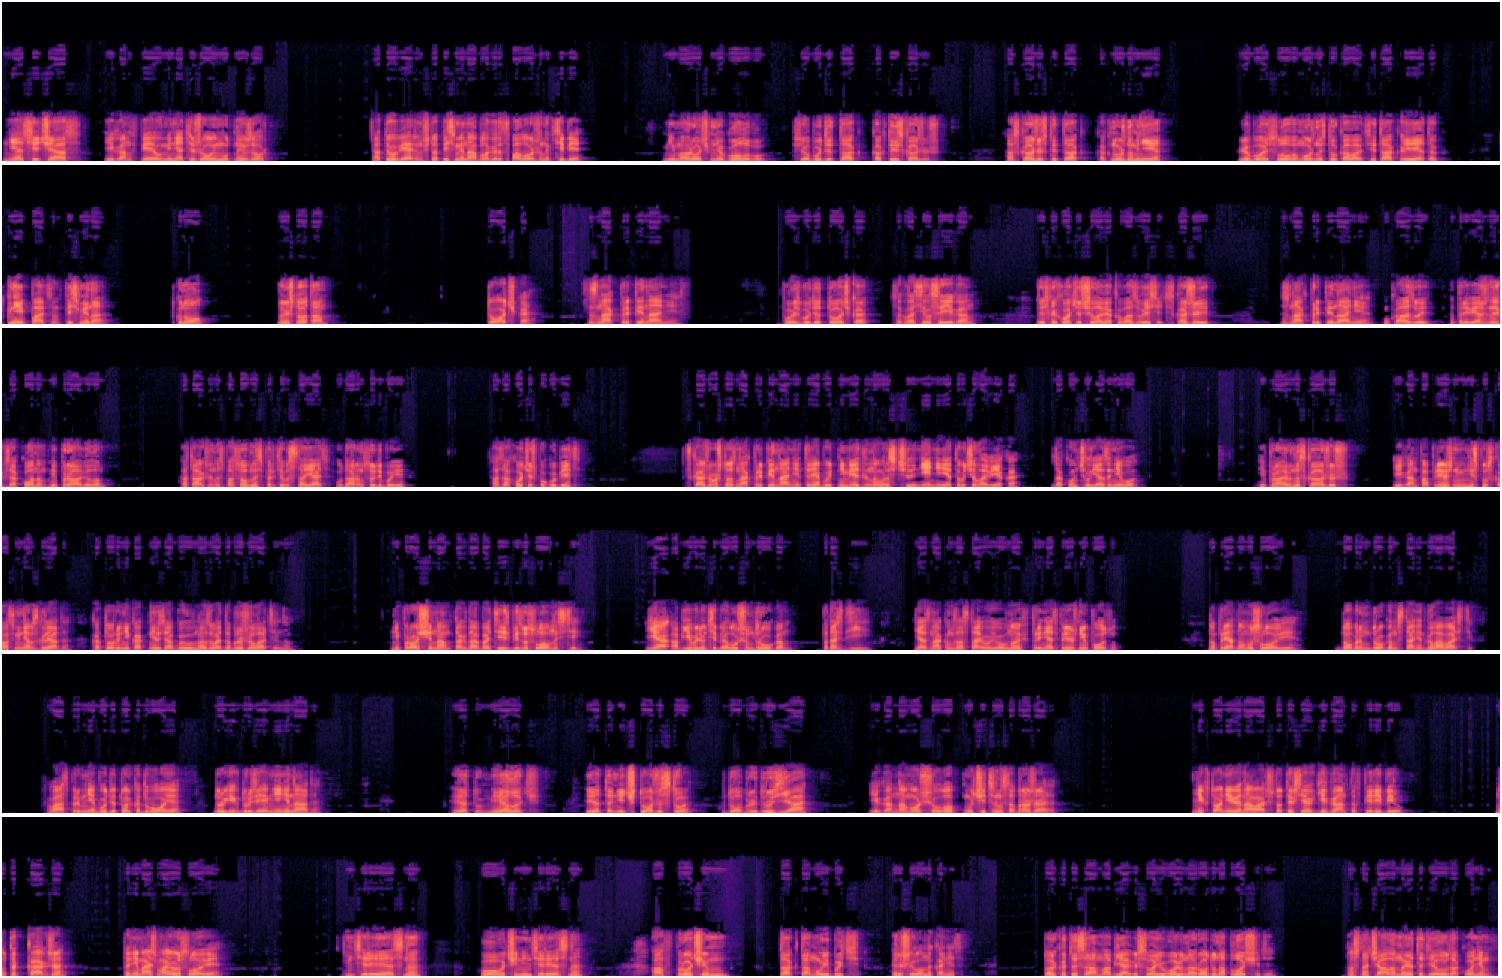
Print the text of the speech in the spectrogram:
Нет, сейчас. Иган вперил в меня тяжелый мутный взор. А ты уверен, что письмена благорасположены к тебе? Не морочь мне голову. Все будет так, как ты скажешь. А скажешь ты так, как нужно мне. Любое слово можно истолковать и так, и этак. Ткни пальцем в письмена. Ткнул? Ну и что там? Точка. Знак препинания. Пусть будет точка, согласился Яган. Если хочешь человека возвысить, скажи. Знак препинания указывает на приверженность к законам и правилам, а также на способность противостоять ударам судьбы. А захочешь погубить? Скажу, что знак препинания требует немедленного расчленения этого человека, докончил я за него. «И правильно скажешь». Яган по-прежнему не спускал с меня взгляда, который никак нельзя было назвать доброжелательным. «Не проще нам тогда обойтись без условностей? Я объявлю тебя лучшим другом. Подожди». Я знаком заставил его вновь принять прежнюю позу. Но при одном условии. Добрым другом станет головастик. Вас при мне будет только двое. Других друзей мне не надо. Эту мелочь, это ничтожество, добрые друзья? Яган наморщил лоб, мучительно соображая. Никто не виноват, что ты всех гигантов перебил. Ну так как же? Понимаешь мои условия? Интересно. Очень интересно. А впрочем, так тому и быть, решил он наконец. Только ты сам объявишь свою волю народу на площади. Но сначала мы это дело узаконим».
